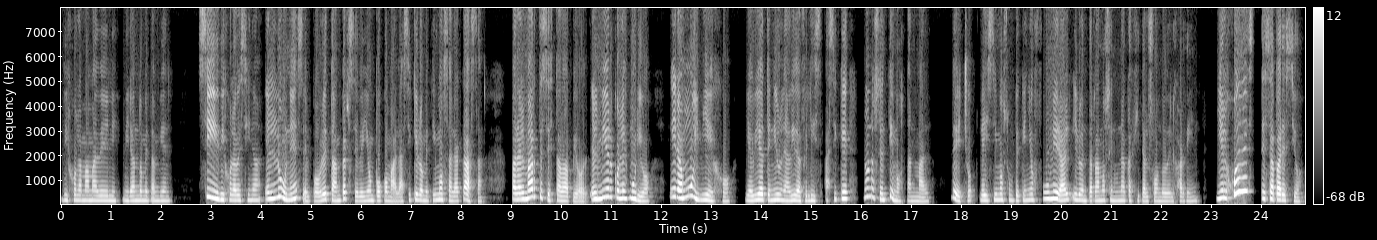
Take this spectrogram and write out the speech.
dijo la mamá de Eli, mirándome también. Sí, dijo la vecina. El lunes el pobre Tamper se veía un poco mal, así que lo metimos a la casa. Para el martes estaba peor. El miércoles murió. Era muy viejo y había tenido una vida feliz, así que no nos sentimos tan mal. De hecho, le hicimos un pequeño funeral y lo enterramos en una cajita al fondo del jardín. Y el jueves desapareció.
